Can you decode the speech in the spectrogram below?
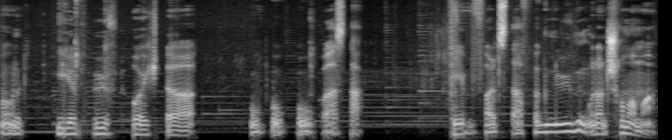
Und ihr dürft euch da... Oh, oh, oh, was da? Ebenfalls da vergnügen. Und dann schauen wir mal.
